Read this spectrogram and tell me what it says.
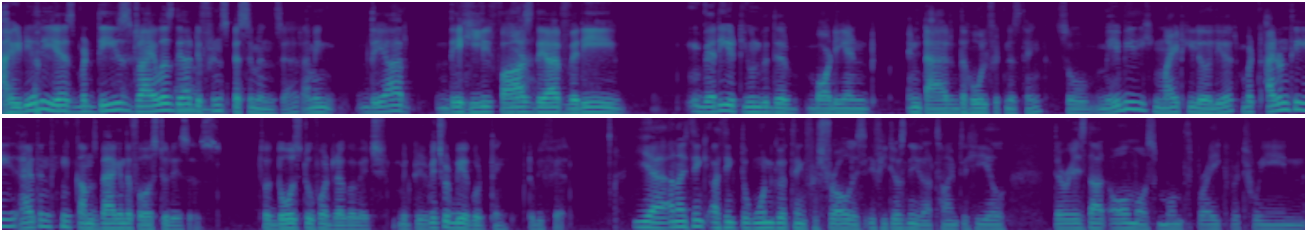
Ideally, yes, but these drivers Um, they are different specimens. Yeah, I mean they are they heal fast. They are very very attuned with their body and entire the whole fitness thing. So maybe he might heal earlier, but I don't think I don't think he comes back in the first two races. So those two for Drugovich, which, which would be a good thing to be fair. Yeah, and I think I think the one good thing for Stroll is if he does need that time to heal, there is that almost month break between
